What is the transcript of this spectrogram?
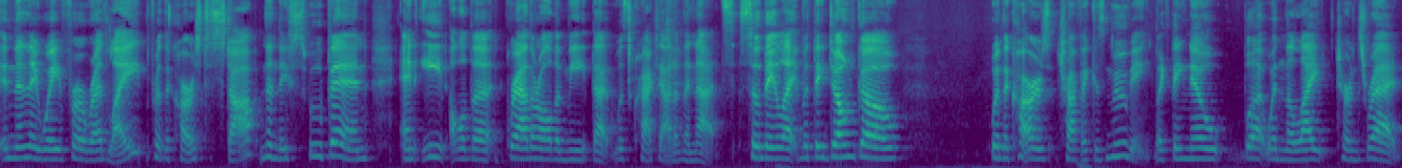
and then they wait for a red light for the cars to stop and then they swoop in and eat all the gather all the meat that was cracked out of the nuts. So they like but they don't go when the car's traffic is moving. Like they know what when the light turns red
